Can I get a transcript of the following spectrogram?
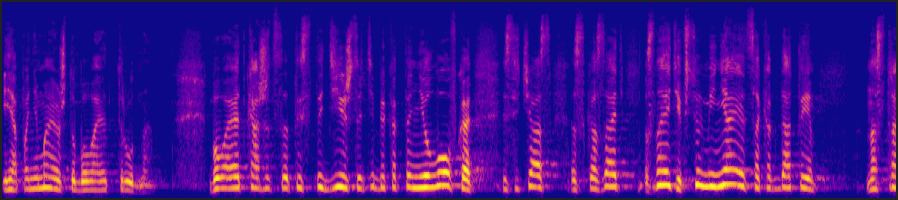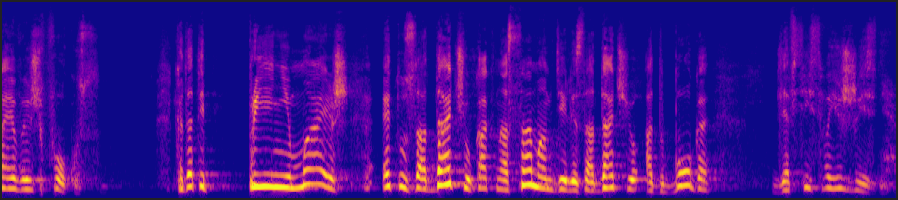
И я понимаю, что бывает трудно. Бывает, кажется, ты стыдишься, тебе как-то неловко сейчас сказать. Знаете, все меняется, когда ты настраиваешь фокус. Когда ты принимаешь эту задачу, как на самом деле задачу от Бога для всей своей жизни.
